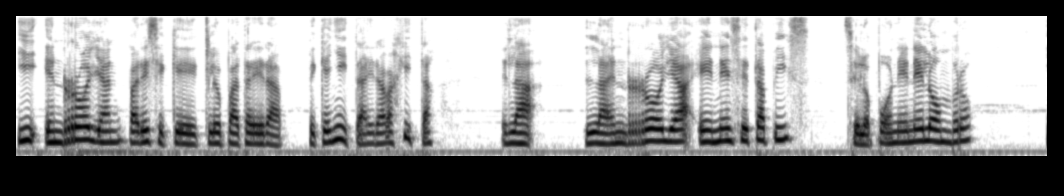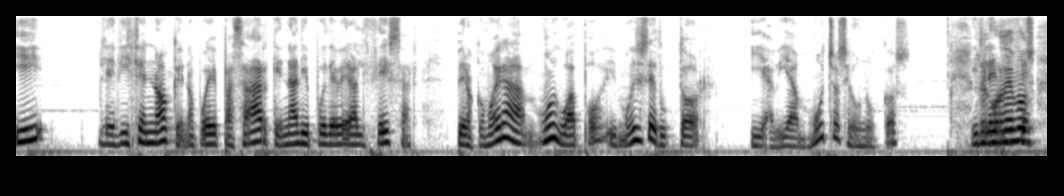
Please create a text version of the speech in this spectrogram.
y enrollan, parece que Cleopatra era pequeñita, era bajita, la, la enrolla en ese tapiz, se lo pone en el hombro y le dicen no, que no puede pasar, que nadie puede ver al César. Pero como era muy guapo y muy seductor, y había muchos eunucos, y Recordemos, dice-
